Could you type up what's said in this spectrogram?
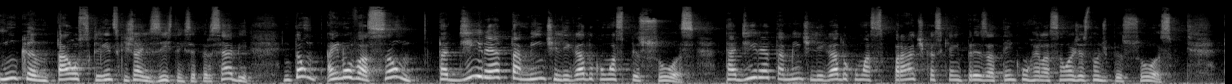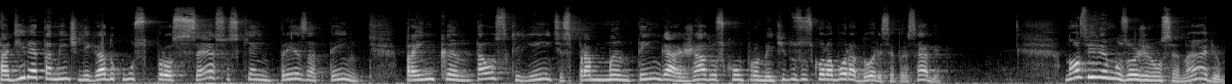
encantar os clientes que já existem, você percebe? Então, a inovação está diretamente ligado com as pessoas, está diretamente ligado com as práticas que a empresa tem com relação à gestão de pessoas, está diretamente ligado com os processos que a empresa tem para encantar os clientes, para manter engajados, comprometidos os colaboradores, você percebe? Nós vivemos hoje num cenário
